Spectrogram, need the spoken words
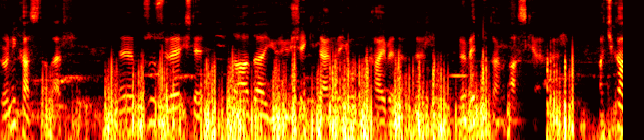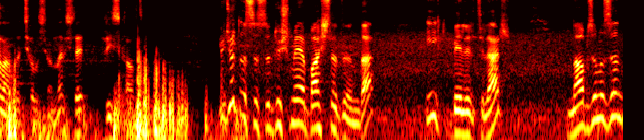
kronik hastalar, e, uzun süre işte dağda yürüyüşe giden ve yolunu kaybedenler, nöbet tutan askerler, açık alanda çalışanlar işte risk altında. Vücut ısısı düşmeye başladığında ilk belirtiler nabzımızın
